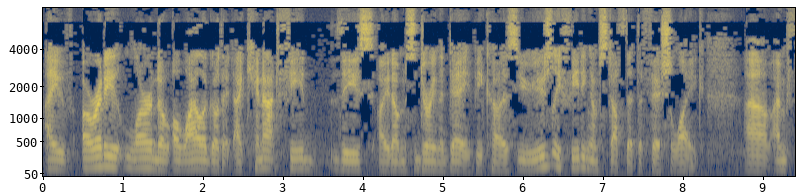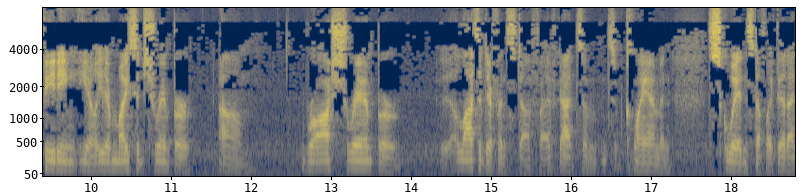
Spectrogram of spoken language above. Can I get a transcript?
I've already learned a, a, while ago that I cannot feed these items during the day because you're usually feeding them stuff that the fish like. Uh, I'm feeding, you know, either mysid shrimp or um, raw shrimp or lots of different stuff. I've got some some clam and squid and stuff like that I,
